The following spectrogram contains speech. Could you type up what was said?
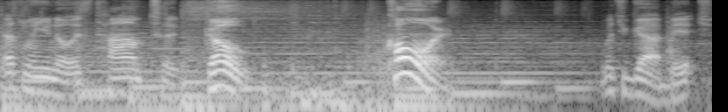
That's when you know it's time to go. Corn. What you got, bitch?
